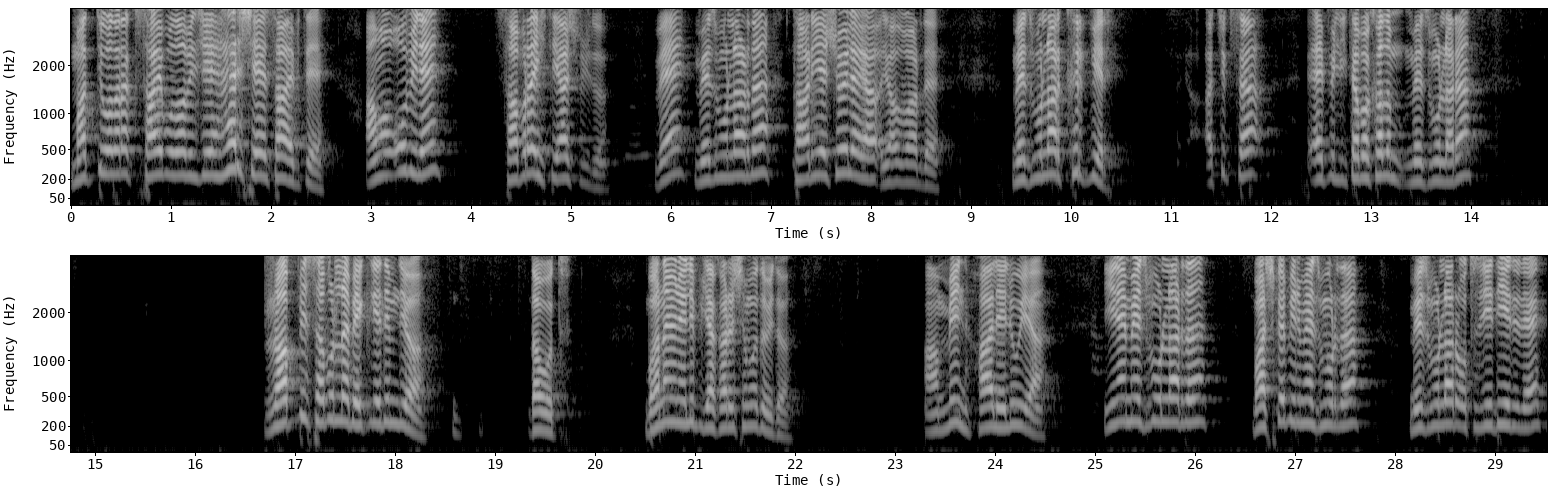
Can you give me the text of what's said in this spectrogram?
maddi olarak sahip olabileceği her şeye sahipti. Ama o bile sabra ihtiyaç duydu. Ve mezmurlarda tarihe şöyle ya- yalvardı. Mezmurlar 41. Açıksa hep birlikte bakalım mezmurlara. Rabbi sabırla bekledim diyor Davut. Bana yönelip yakarışımı duydu. Amin. Haleluya. Yine mezmurlarda başka bir mezmurda Mezmurlar 37.7'de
